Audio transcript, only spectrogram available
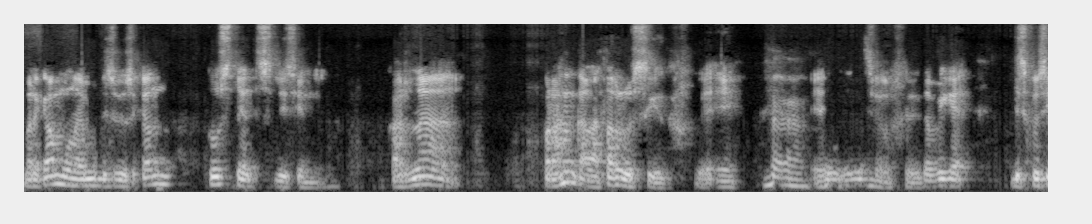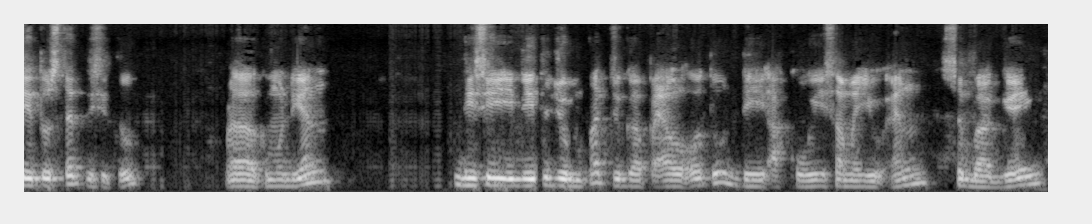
mereka mulai mendiskusikan two states di sini karena perang kalah terus gitu kayaknya. Tapi kayak diskusi two state di situ. Uh, kemudian di di 74 juga PLO tuh diakui sama UN sebagai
